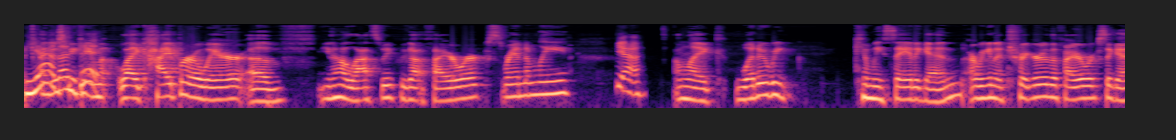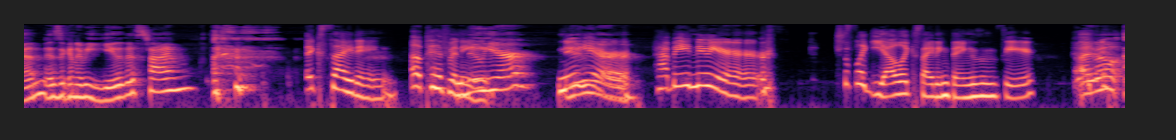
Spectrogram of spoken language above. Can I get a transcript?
yeah, I just became it. like hyper aware of you know how last week we got fireworks randomly. Yeah. I'm like, what are we? Can we say it again? Are we going to trigger the fireworks again? Is it going to be you this time? Exciting. Epiphany. New year, New, year. Happy New Year. just like yell exciting things and see. I don't.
